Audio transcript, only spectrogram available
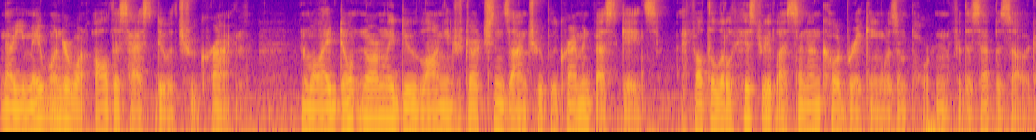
Now, you may wonder what all this has to do with true crime. And while I don't normally do long introductions on True Blue Crime Investigates, I felt a little history lesson on code breaking was important for this episode.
